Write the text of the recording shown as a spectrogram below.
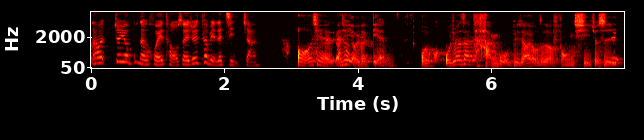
然后就又不能回头，所以就特别的紧张。哦，而且而且有一个点，我我觉得在韩国比较有这个风气，就是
